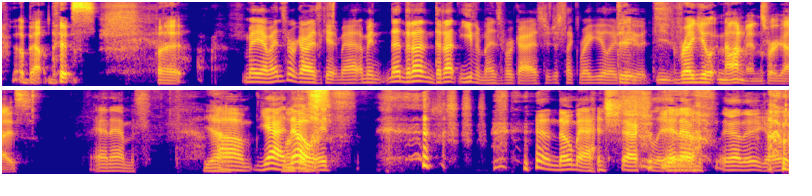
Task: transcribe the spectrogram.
about this. But yeah, menswear guys get mad. I mean, they're not they're not even menswear guys. They're just like regular they're dudes regular non menswear guys. And M's. Yeah. Um, yeah, no, it's no match actually. Yeah. NMs. Yeah, there you go.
